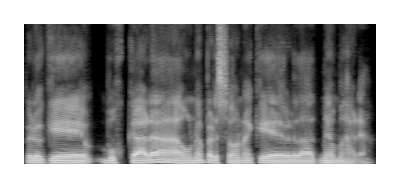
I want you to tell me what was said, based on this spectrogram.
pero que buscara a una persona que de verdad me amara.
